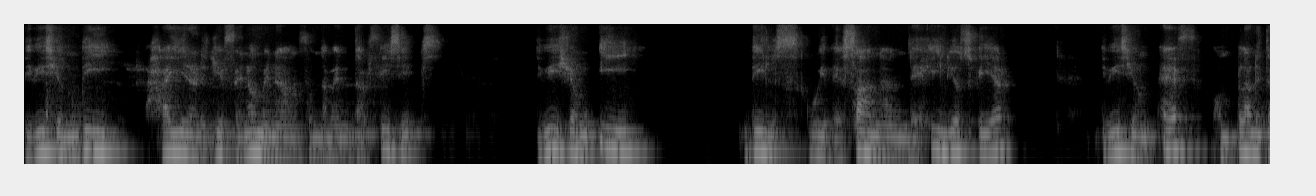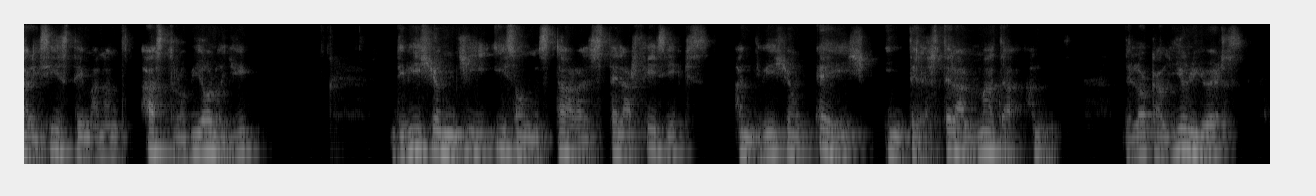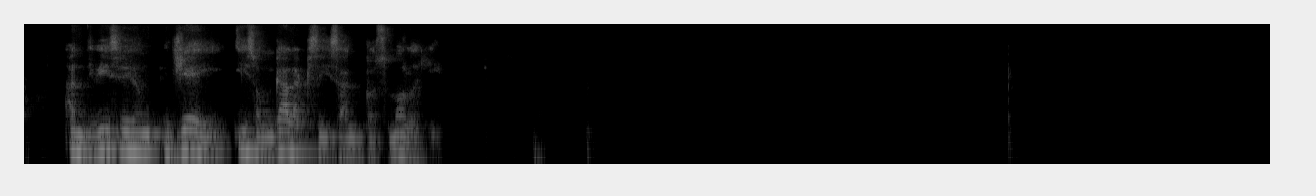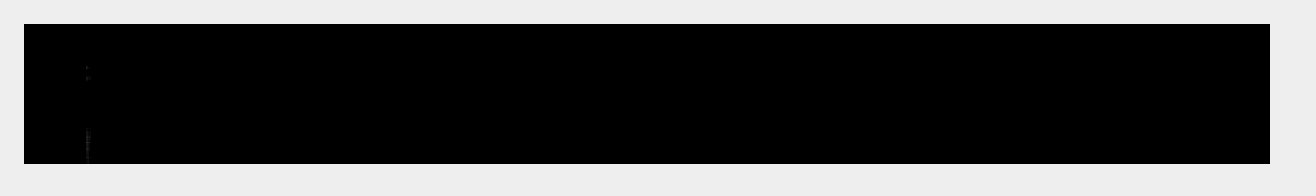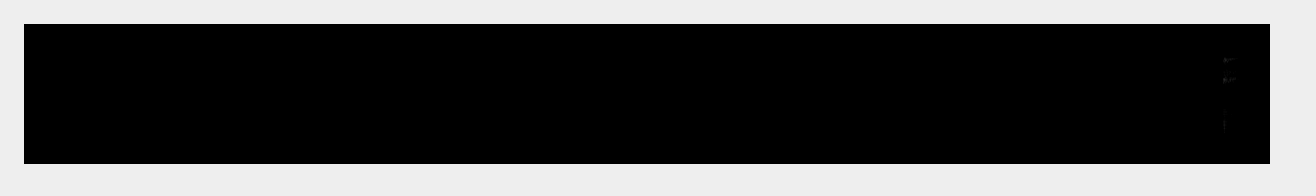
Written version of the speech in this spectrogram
Division D, high energy phenomena and fundamental physics. Division E deals with the sun and the heliosphere. Division F on planetary system and astrobiology. Division G is on star and stellar physics, and Division H, interstellar matter and the local universe, and Division J is on galaxies and cosmology.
